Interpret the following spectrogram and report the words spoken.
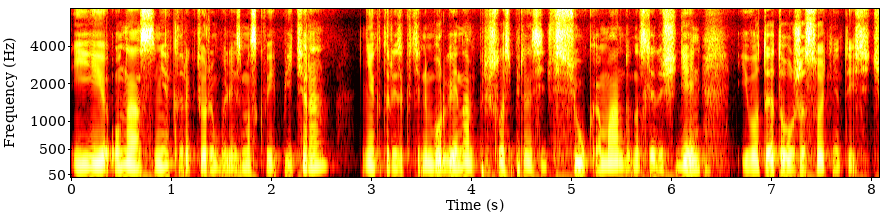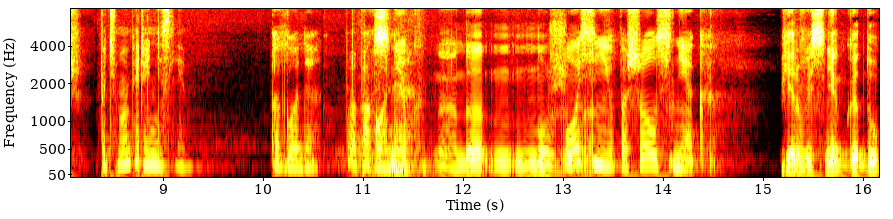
И у нас некоторые актеры были из Москвы и Питера, некоторые из Екатеринбурга, и нам пришлось переносить всю команду на следующий день, и вот это уже сотни тысяч. Почему перенесли? Погода. П- Погода. Снег, да, да, нужен. Осенью пошел снег. Первый снег в году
